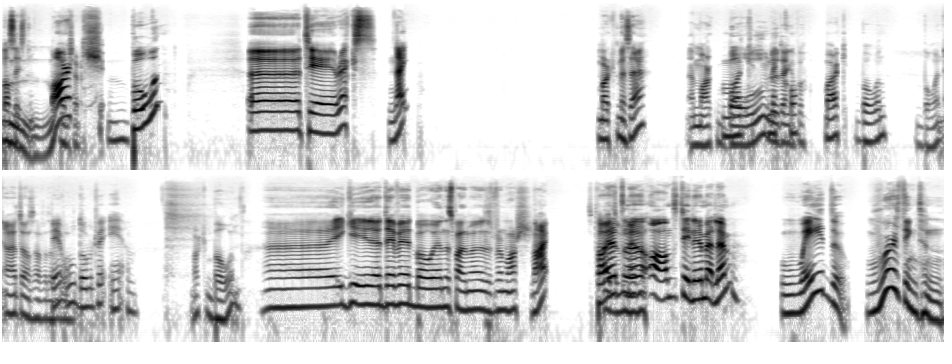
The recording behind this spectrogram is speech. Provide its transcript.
Bassisten. Mark Bowen? Uh, T-rex. Nei. Mark Messé. Er Mark Bowen du tenker på. Mark Bowen. Bowen. Ja, jeg tror han sa for det. Bowen. B-O-W-E-N. Mark Bowen. Uh, David Bowen, The Spiderman fra Mars. Nei. Ta et uh, annet tidligere medlem. Wade Worthington.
